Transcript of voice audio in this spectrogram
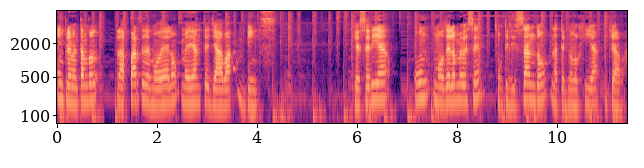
e implementando la parte del modelo mediante Java Beans, que sería un modelo MVC utilizando la tecnología Java.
